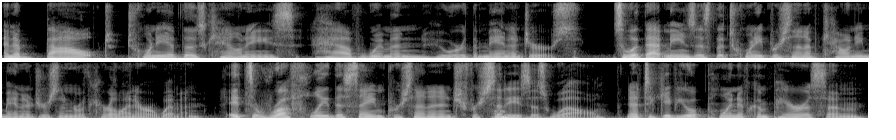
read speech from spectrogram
and about 20 of those counties have women who are the managers so, what that means is that 20% of county managers in North Carolina are women. It's roughly the same percentage for cities as well. Now, to give you a point of comparison,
